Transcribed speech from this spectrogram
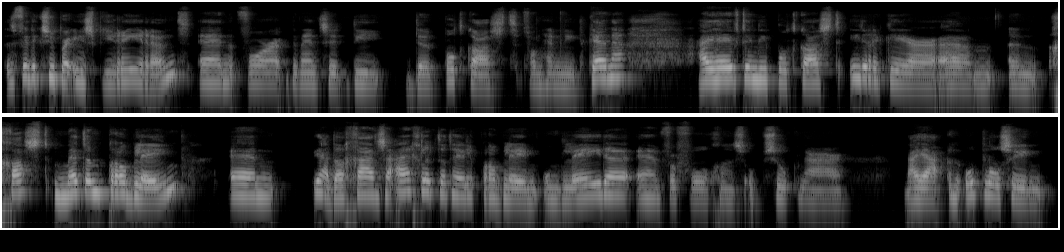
vind ik super inspirerend. En voor de mensen die de podcast van hem niet kennen. Hij heeft in die podcast iedere keer um, een gast met een probleem. En ja, dan gaan ze eigenlijk dat hele probleem ontleden en vervolgens op zoek naar, nou ja, een oplossing.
